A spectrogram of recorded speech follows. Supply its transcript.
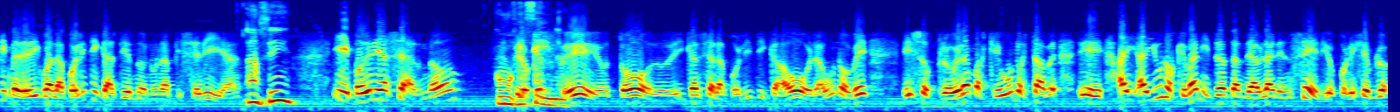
si me dedico a la política atiendo en una pizzería. Ah, ¿sí? Y podría ser, ¿no? Como Pero oficina. qué feo todo, dedicarse a la política ahora. Uno ve esos programas que uno está... eh, hay, hay unos que van y tratan de hablar en serio. Por ejemplo,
